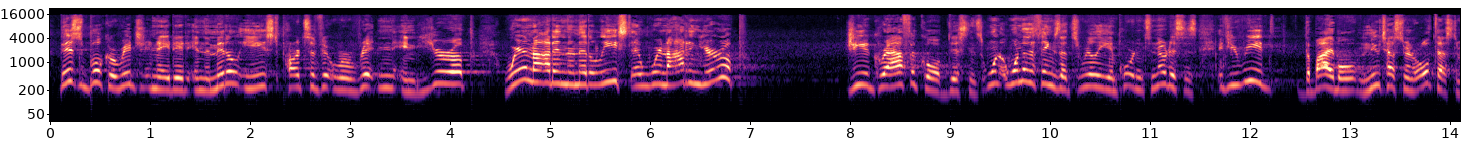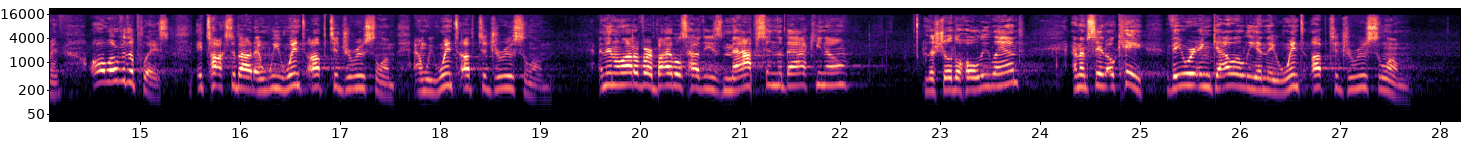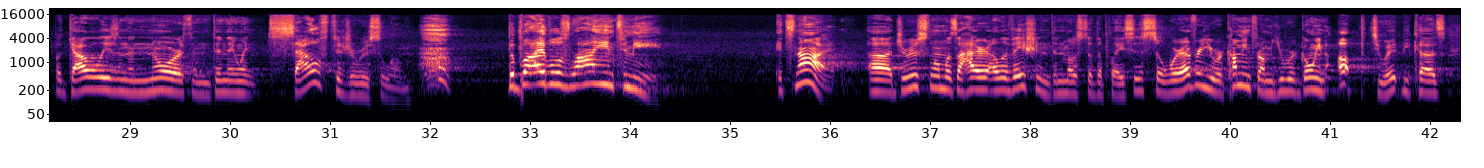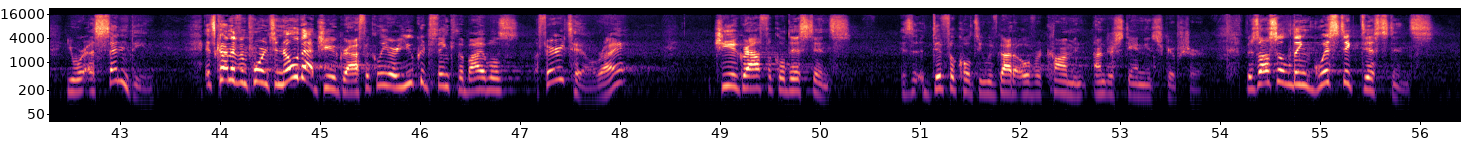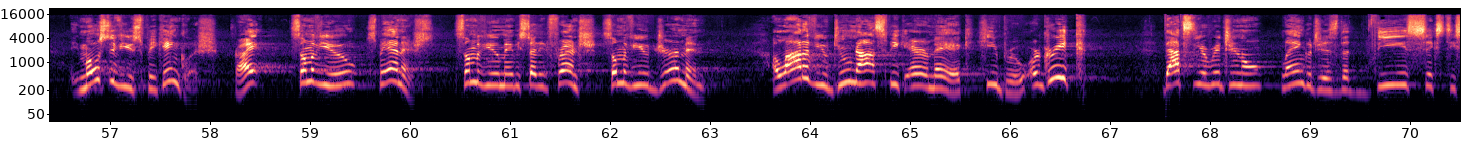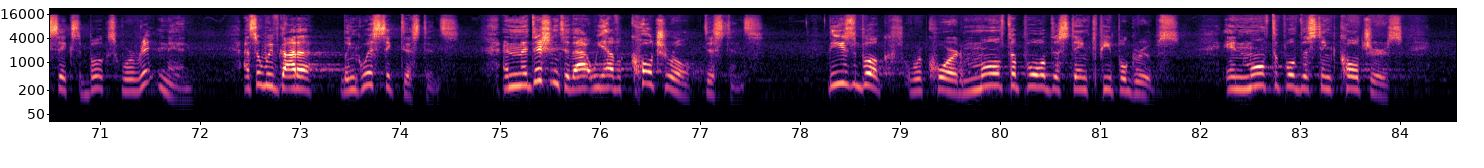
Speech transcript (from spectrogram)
This book originated in the Middle East. Parts of it were written in Europe. We're not in the Middle East and we're not in Europe. Geographical distance. One, one of the things that's really important to notice is if you read the Bible, New Testament or Old Testament, all over the place, it talks about, and we went up to Jerusalem, and we went up to Jerusalem. And then a lot of our Bibles have these maps in the back, you know, that show the Holy Land. And I'm saying, okay, they were in Galilee and they went up to Jerusalem. But Galilee's in the north, and then they went south to Jerusalem. the Bible's lying to me. It's not. Uh, Jerusalem was a higher elevation than most of the places, so wherever you were coming from, you were going up to it because you were ascending. It's kind of important to know that geographically, or you could think the Bible's a fairy tale, right? Geographical distance is a difficulty we've got to overcome in understanding Scripture. There's also linguistic distance. Most of you speak English, right? Some of you Spanish. Some of you maybe studied French. Some of you German. A lot of you do not speak Aramaic, Hebrew, or Greek. That's the original languages that these 66 books were written in. And so we've got a linguistic distance. And in addition to that, we have a cultural distance. These books record multiple distinct people groups in multiple distinct cultures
